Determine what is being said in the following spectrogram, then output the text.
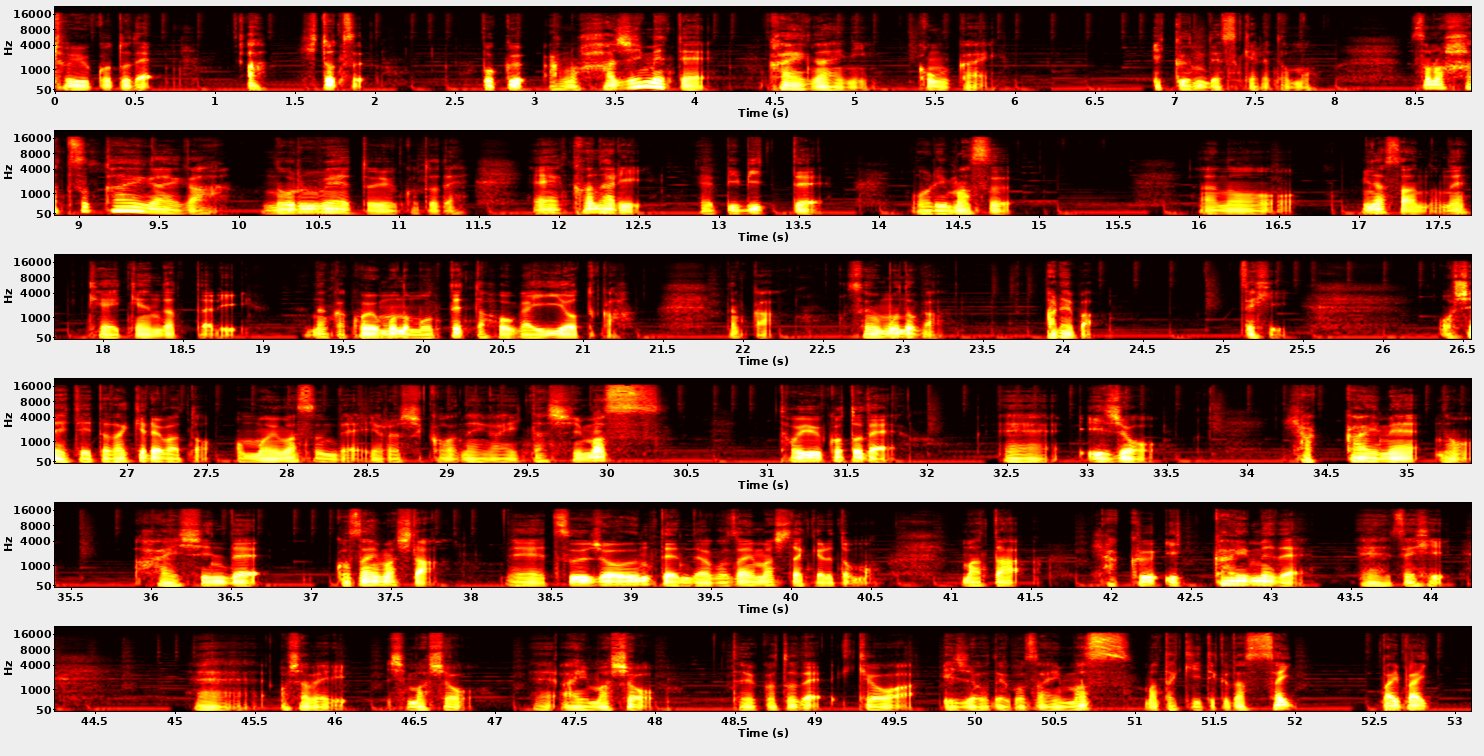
ということで、あ、一つ。僕、あの、初めて海外に今回行くんですけれども、その初海外がノルウェーということで、えー、かなり、えー、ビビっております。あの、皆さんのね、経験だったり、なんかこういうもの持ってった方がいいよとか、なんかそういうものがあれば、ぜひ教えていただければと思いますんで、よろしくお願いいたします。ということで、えー、以上、100回目の配信でございました。えー、通常運転ではございましたけれども、また101回目で、えー、ぜひ、えー、おしゃべりしましょう、えー、会いましょう。ということで今日は以上でございます。また聞いてください。バイバイ。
